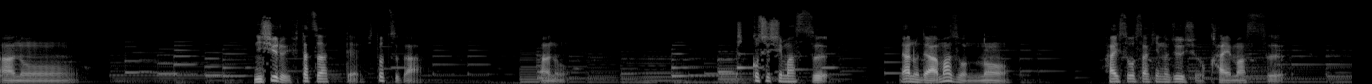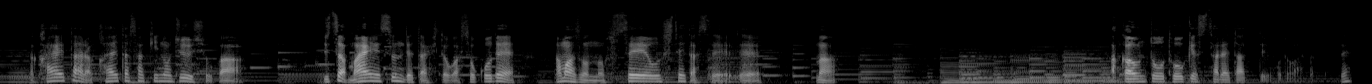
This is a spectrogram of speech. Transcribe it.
あのー、2種類、2つあって、1つが、あの、引っ越しします。なので Amazon の配送先の住所を変えます。変えたら変えた先の住所が、実は前に住んでた人がそこで Amazon の不正をしてたせいで、まあ、アカウントを凍結されたっていうことがあったんですね。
